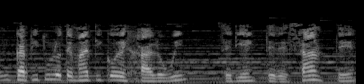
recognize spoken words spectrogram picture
un capítulo temático de Halloween. Sería interesante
